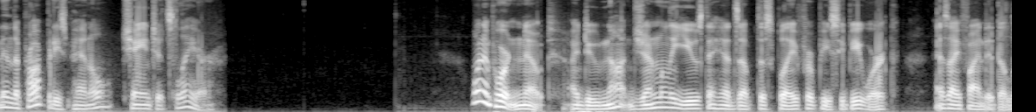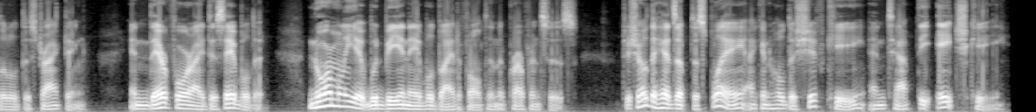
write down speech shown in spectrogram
and in the Properties panel, change its layer. One important note, I do not generally use the heads-up display for PCB work, as I find it a little distracting and therefore I disabled it. Normally it would be enabled by default in the preferences. To show the heads-up display, I can hold the Shift key and tap the H key.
